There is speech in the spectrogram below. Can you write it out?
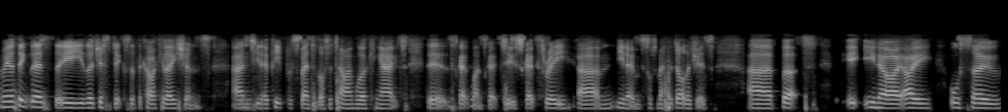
I mean, I think there's the logistics of the calculations and you know people have spent a lot of time working out the, scope one scope two scope three um, you know sort of methodologies. Uh, but it, you know I, I, also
